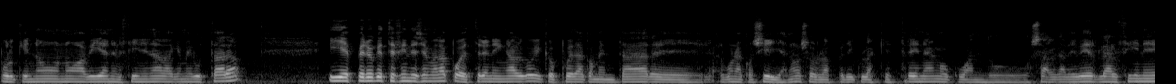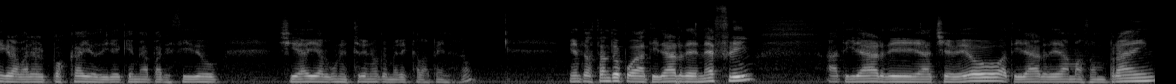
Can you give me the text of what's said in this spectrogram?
porque no, no había en el cine nada que me gustara. Y espero que este fin de semana pues estrenen algo y que os pueda comentar eh, alguna cosilla ¿no? sobre las películas que estrenan o cuando salga de verla al cine, grabaré el podcast y os diré qué me ha parecido si hay algún estreno que merezca la pena, ¿no? Mientras tanto, pues a tirar de Netflix, a tirar de HBO, a tirar de Amazon Prime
